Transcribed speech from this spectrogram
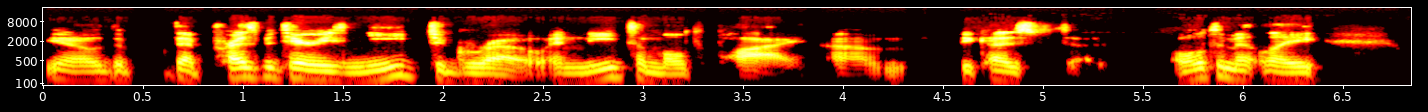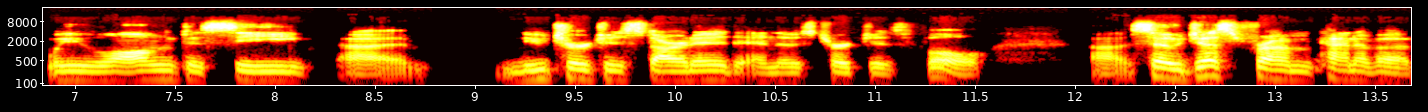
you know the, that presbyteries need to grow and need to multiply um, because ultimately we long to see uh, new churches started and those churches full. Uh, so just from kind of a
